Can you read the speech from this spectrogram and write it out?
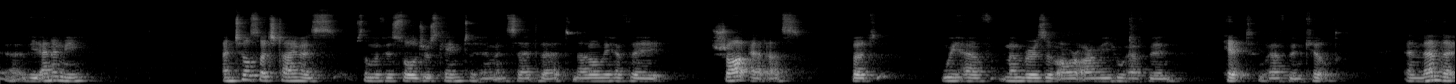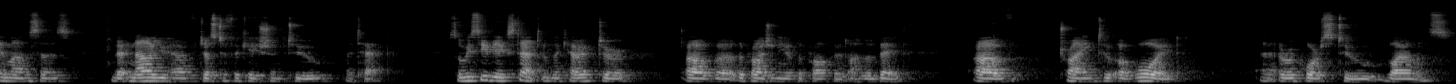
uh, the enemy until such time as some of his soldiers came to him and said that not only have they shot at us, but we have members of our army who have been hit, who have been killed. And then the Imam says that now you have justification to attack. So we see the extent of the character of uh, the progeny of the Prophet, Ahlul Bayt, of trying to avoid uh, a recourse to violence.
